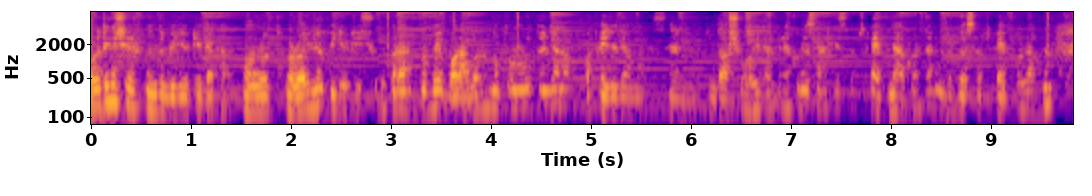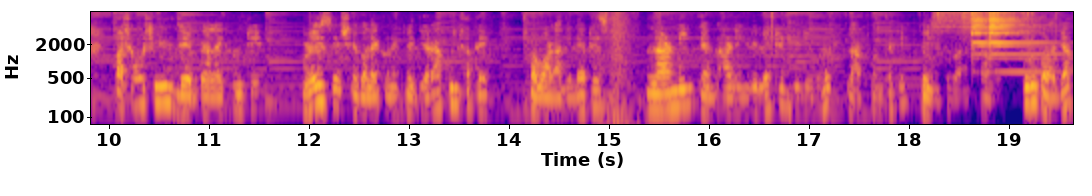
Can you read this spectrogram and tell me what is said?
শুরু থেকে শেষ পর্যন্ত ভিডিওটি দেখার অনুরোধ রইল। ভিডিওটি শুরু করার পূর্বে বরাবর মতো অনুরোধ জানাব। আপনি যদি আমার চ্যানেল নতুন দর্শক হয়ে থাকেন এখনও চ্যানেলটি সাবস্ক্রাইব না করে থাকেন দ্রুত সাবস্ক্রাইব করে রাখুন। পাশাপাশি যে বেল আইকনটি রয়েছে, সে বেল আইকনে ক্লিক দিয়ে রাখুন, যাতে সবার আগে latest learning and earning related ভিডিওগুলো প্ল্যাটফর্ম থেকে পেয়ে যেতে পারেন। শুরু করা যাক।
